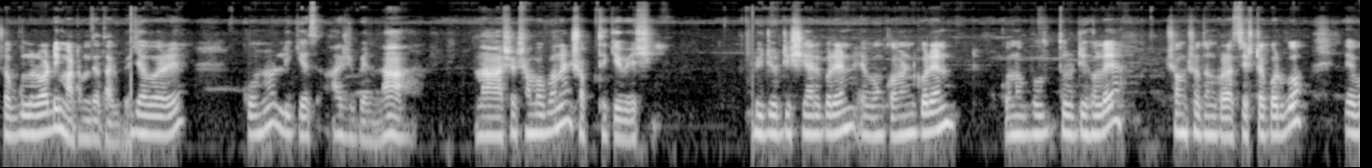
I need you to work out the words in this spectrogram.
সবগুলো রডই মাটাম দেওয়া থাকবে। যাবারে কোনো লিকেজ আসবে না। না আসার সম্ভাবনায় সব থেকে বেশি। ভিডিওটি শেয়ার করেন এবং কমেন্ট করেন। কোনো ভুল ত্রুটি হলে সংশোধন করার চেষ্টা করব এবং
